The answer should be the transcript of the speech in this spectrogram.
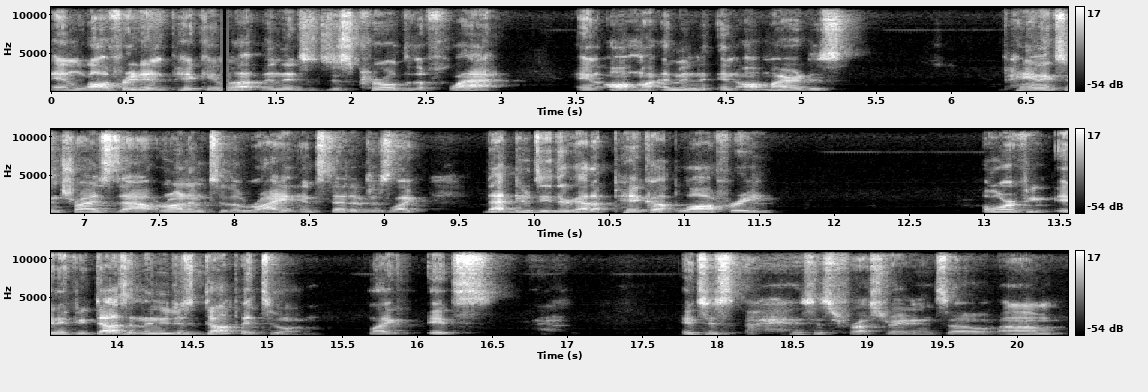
and Laughery didn't pick him up, and it's just curled to the flat, and Altmyer, I mean, and Altmyer just panics and tries to outrun him to the right instead of just like that dude's either got to pick up Laughery, or if he and if he doesn't, then you just dump it to him. Like it's it's just it's just frustrating. So um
